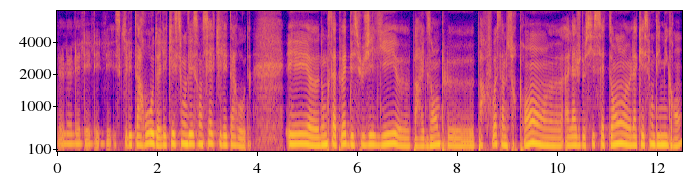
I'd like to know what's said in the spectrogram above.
ce qui les taraude, les questions essentielles qui les taraudent. Et euh, donc ça peut être des sujets liés, euh, par exemple, euh, parfois ça me surprend, à l'âge de 6-7 ans, la question des migrants.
